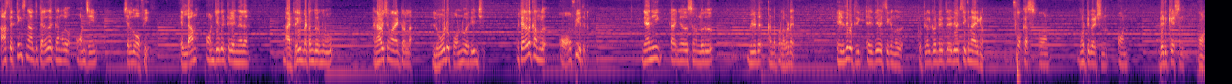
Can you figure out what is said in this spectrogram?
ആ സെറ്റിങ്സിനകത്ത് ചിലതൊക്കെ നമ്മൾ ഓൺ ചെയ്യും ചിലത് ഓഫ് ചെയ്യും. എല്ലാം ഓൺ ചെയ്തിട്ട് കഴിഞ്ഞാൽ ബാറ്ററിയും പെട്ടെന്ന് തീർന്നു പോകും അനാവശ്യമായിട്ടുള്ള ലോഡ് ഫോണിന് വരികയും ചെയ്യും. ചിലതൊക്കെ നമ്മൾ ഓഫ് ചെയ്തിടും. ഞാൻ ഈ കഴിഞ്ഞ ദിവസങ്ങളിലൊരു വീട് കണ്ടപ്പോൾ അവിടെ എഴുതി വെട്ടി എഴുതി വെച്ചിരിക്കുന്നത് കുട്ടികൾക്ക് വേണ്ടിയിട്ട് എഴുതി വെച്ചിരിക്കുന്നതായിരിക്കണം. Focus on motivation on dedication on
